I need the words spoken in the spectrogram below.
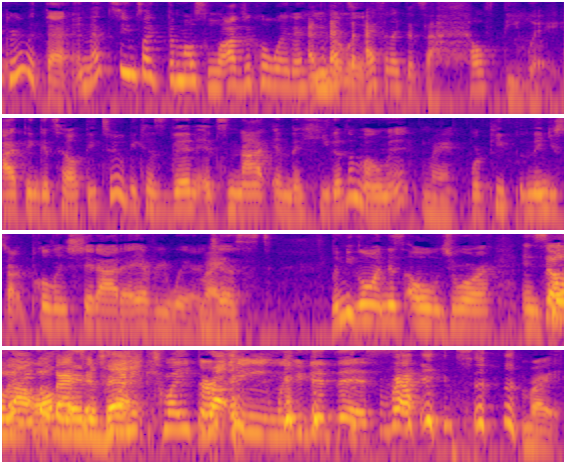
agree with that, and that seems like the most logical way to And handle that's it. I feel like that's a healthy way. I think it's healthy too because then it's not in the heat of the moment, Right. Where people and then you start pulling shit out of everywhere. Right. Just let me go in this old drawer and so pull let out me go back to the back. 20, 2013 when you did this. right. Right.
